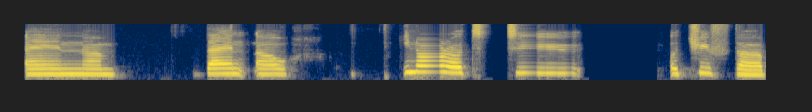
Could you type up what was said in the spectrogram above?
and um, then uh, in order to achieve the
